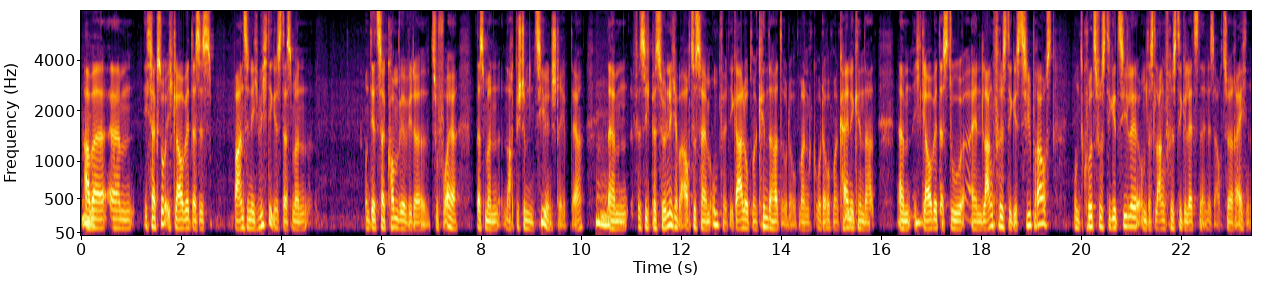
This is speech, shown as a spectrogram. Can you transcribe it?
Mhm. Aber ähm, ich sag so, ich glaube, dass es wahnsinnig wichtig ist, dass man und jetzt kommen wir wieder zu vorher, dass man nach bestimmten Zielen strebt, ja. Mhm. Ähm, für sich persönlich, aber auch zu seinem Umfeld, egal ob man Kinder hat oder ob man, oder ob man keine Kinder hat. Ähm, ich glaube, dass du ein langfristiges Ziel brauchst und kurzfristige Ziele, um das langfristige letzten Endes auch zu erreichen,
